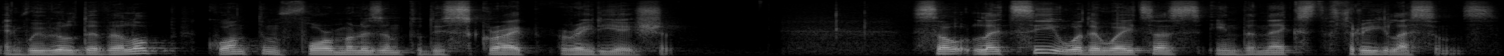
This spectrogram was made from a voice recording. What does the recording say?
and we will develop quantum formalism to describe radiation. So let's see what awaits us in the next three lessons.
